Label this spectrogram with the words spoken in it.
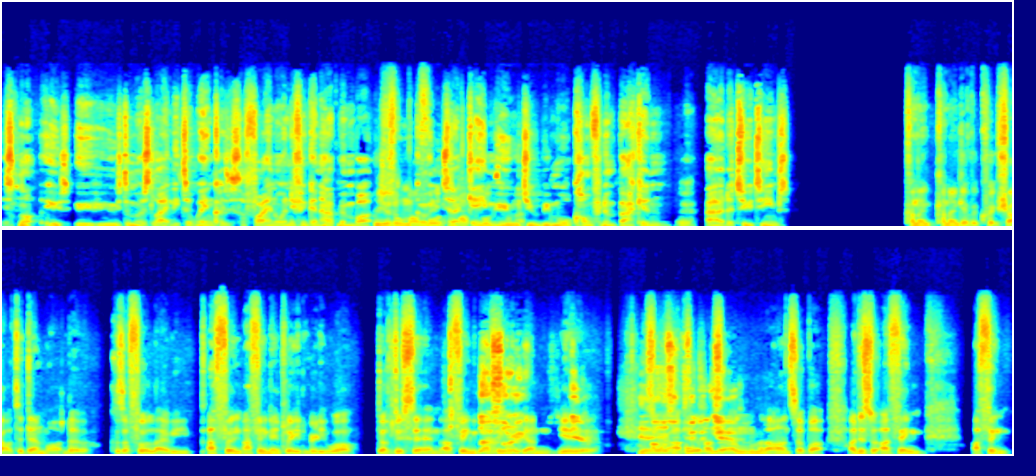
It's not who's who, who's the most likely to win because it's a final. Anything can happen. But just going thoughts, into that game, who would you be more confident backing Yeah. out of the two teams? Can I can I give a quick shout out to Denmark though? Because I feel like we, I think I think they played really well. I'm just saying. I think No, I think sorry. done. Yeah, Yeah. yeah. Yeah, I a answer. yeah. I'm going to answer, but I just I think I think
